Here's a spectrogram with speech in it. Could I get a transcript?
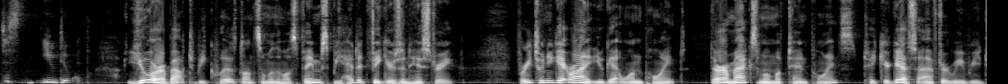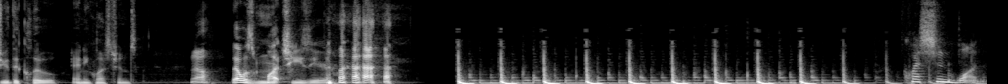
Just you do it. You're about to be quizzed on some of the most famous beheaded figures in history. For each one you get right, you get one point. There are a maximum of 10 points. Take your guess after we read you the clue. Any questions? No. That was much easier. Question one.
